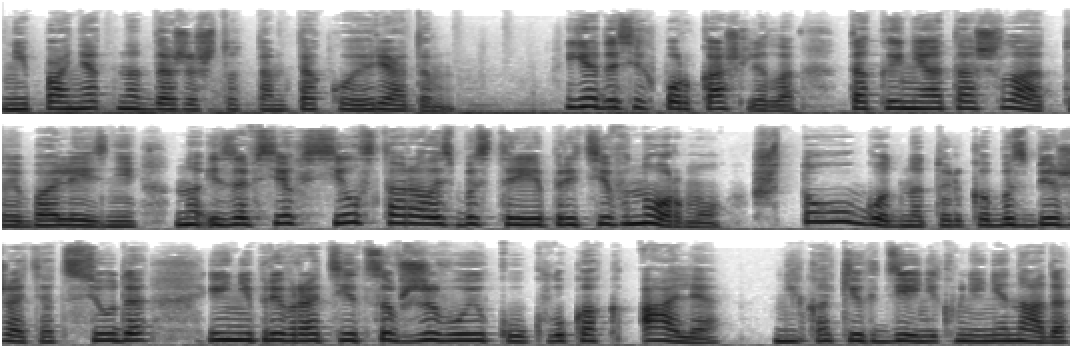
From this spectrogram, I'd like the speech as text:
Непонятно даже, что там такое рядом. — я до сих пор кашляла, так и не отошла от той болезни, но изо всех сил старалась быстрее прийти в норму, что угодно, только бы сбежать отсюда и не превратиться в живую куклу, как Аля. Никаких денег мне не надо,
